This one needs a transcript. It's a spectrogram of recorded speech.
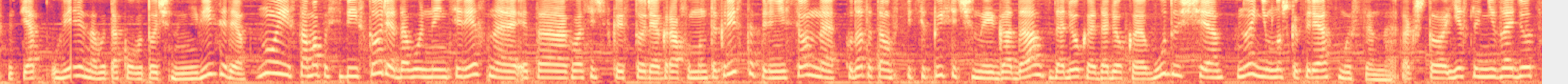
То есть я уверена, вы такого точно не видели. Ну и сама по себе история довольно интересная. Это классическая история графа Монте-Кристо, перенесенная куда-то там в пятитысячные года, в далекое-далекое будущее, ну и немножко переосмысленная. Так что, если не зайдет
